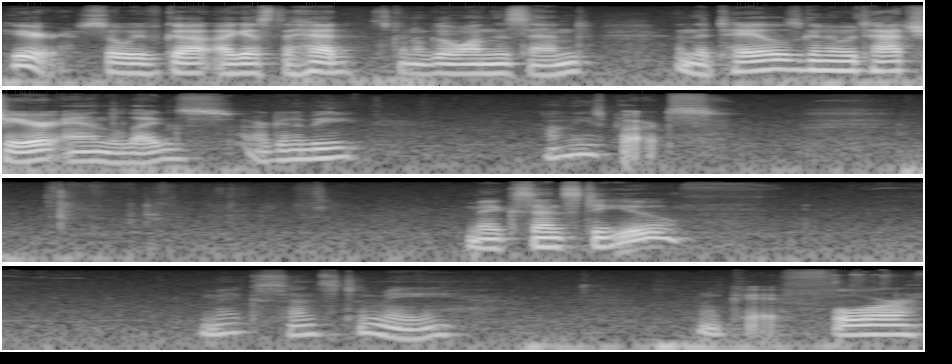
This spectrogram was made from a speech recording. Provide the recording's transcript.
here. So we've got, I guess the head is going to go on this end and the tail is going to attach here and the legs are going to be on these parts. Makes sense to you? Makes sense to me. Okay, four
